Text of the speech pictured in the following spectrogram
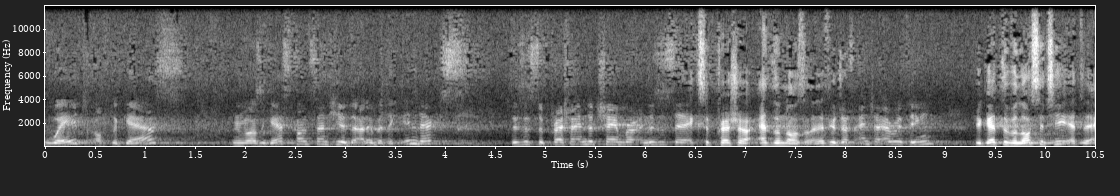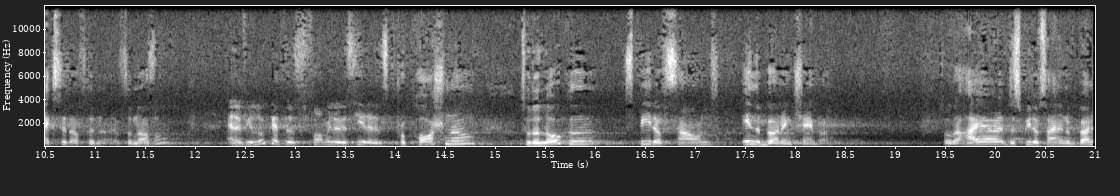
weight of the gas, universal gas constant here, the adiabatic index, this is the pressure in the chamber, and this is the exit pressure at the nozzle. And if you just enter everything, you get the velocity at the exit of the, of the nozzle. And if you look at this formula, you see that it's proportional to the local speed of sound in the burning chamber. So the higher the speed of sound in the burning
